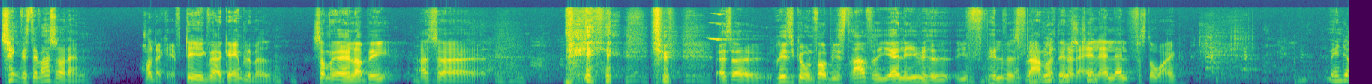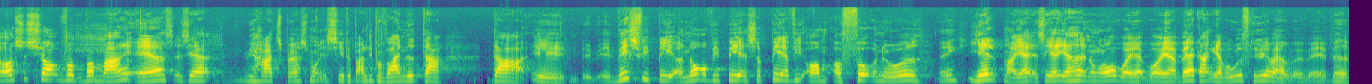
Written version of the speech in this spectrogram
tænk, hvis det var sådan. Hold da kæft, det er ikke værd at gamble med. Så må jeg hellere bede. Altså, altså, risikoen for at blive straffet i al evighed i helvedes flammer, den er da alt, alt, alt for stor, ikke? Men det er også sjovt, hvor, hvor mange af os, altså jeg, vi har et spørgsmål, jeg siger det bare lige på vej ned, der, der øh, hvis vi beder, og når vi beder, så beder vi om at få noget. Ikke? Hjælp mig. Jeg, altså jeg, jeg havde nogle år, hvor jeg, hvor jeg hver gang jeg var ude at flyve, jeg var, var,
